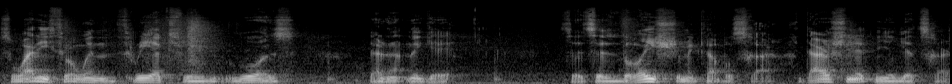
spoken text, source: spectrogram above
So why do you throw in three extra laws that are not in the negaya? So it says, Dorosh mekabel schar. It and you'll get schar.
